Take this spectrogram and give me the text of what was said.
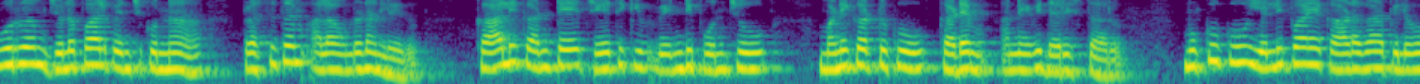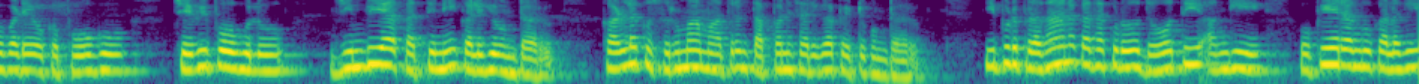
పూర్వం జులపాలు పెంచుకున్న ప్రస్తుతం అలా ఉండడం లేదు. కాలి కంటే చేతికి వెండి పొంచు మణికట్టుకు కడెం అనేవి ధరిస్తారు. ముక్కుకు ఎల్లిపాయ కాడగా పిలువబడే ఒక పోగు చెవి పోగులు జింబియా కత్తిని కలిగి ఉంటారు. కళ్ళకు సురుమా మాత్రం తప్పనిసరిగా పెట్టుకుంటారు. ఇప్పుడు ప్రధాన కథకుడు ధోతి అంగి ఒకే రంగు కలది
